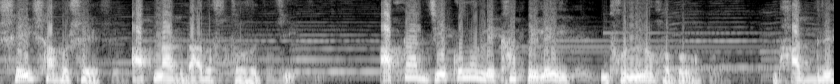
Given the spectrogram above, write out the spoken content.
সেই সাহসে আপনার দ্বারস্থ হচ্ছি। আপনার যে কোনো লেখা পেলেই ধন্য হব। ভাদ্রের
